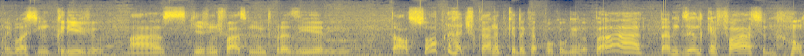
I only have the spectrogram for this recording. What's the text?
Um negócio incrível, mas que a gente faz com muito prazer e, e tal. Só pra ratificar, né? Porque daqui a pouco alguém vai ah, tá me dizendo que é fácil. Não,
